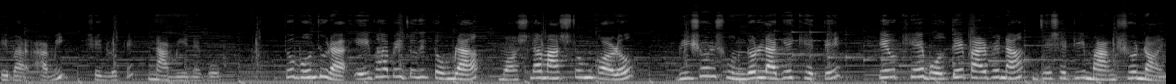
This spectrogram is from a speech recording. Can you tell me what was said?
এবার আমি সেগুলোকে নামিয়ে নেব। তো বন্ধুরা, এইভাবে যদি তোমরা মশলা মাশরুম করো, ভীষণ সুন্দর লাগে খেতে। কেউ খেয়ে বলতে পারবে না যে সেটি মাংস নয়।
